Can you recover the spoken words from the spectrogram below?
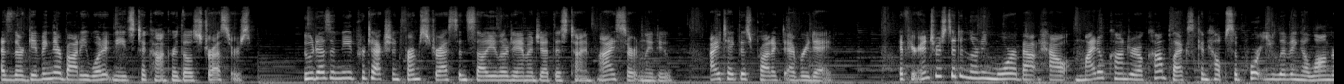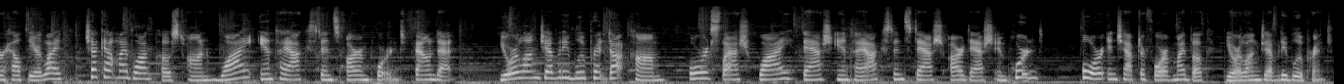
as they're giving their body what it needs to conquer those stressors. Who doesn't need protection from stress and cellular damage at this time? I certainly do. I take this product every day. If you're interested in learning more about how mitochondrial complex can help support you living a longer, healthier life, check out my blog post on why antioxidants are important, found at yourlongevityblueprint.com forward slash y dash antioxidants dash r dash important, or in chapter four of my book, Your Longevity Blueprint.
